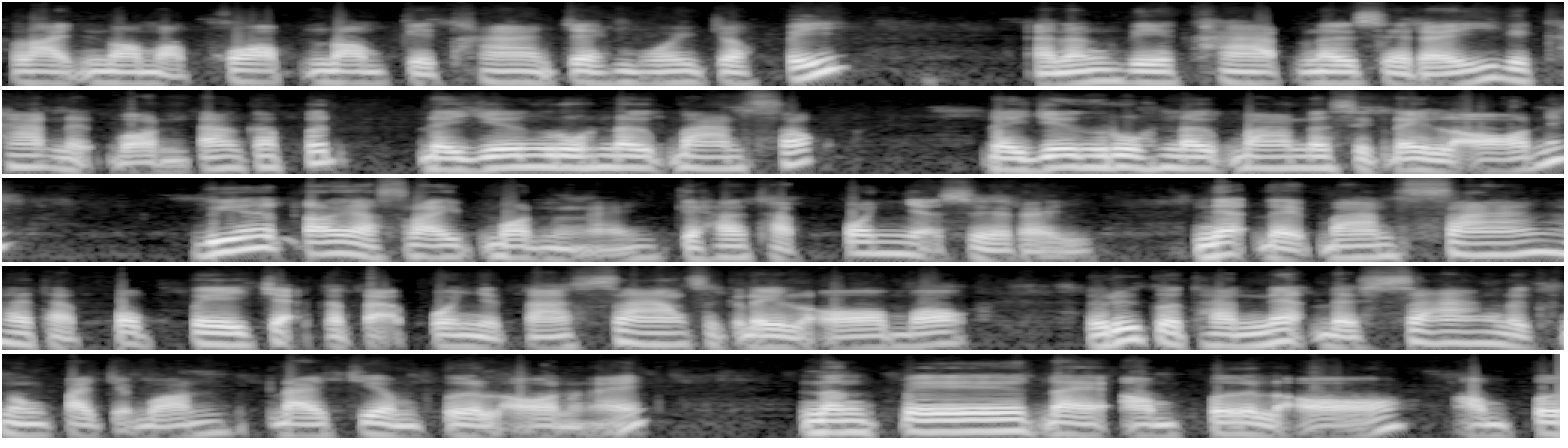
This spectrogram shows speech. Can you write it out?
ខ្លាចនាំអភ័ព្វនាំគេថាចេះមួយចុះពីរអាហ្នឹងវាខាតនៅសេរីវាខាតនៅបនតាមក៏ពិតដែលយើងរស់នៅបានសុខដែលយើងរស់នៅបាននៅសេចក្តីល្អនេះវាដោយអាស្រ័យបនហ្នឹងឯងគេហៅថាបញ្ញសេរីអ្នកដែលបានសាងហៅថាពពេចកតបញ្ញតាសាងសេចក្តីល្អមក ឬក៏ថាអ្នកដែលសាងនៅក្នុងបច្ចុប្បន្នដែលជាអំពើល្អហ្នឹងឯងនឹងពេលដែលអំពើល្អអំពើ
